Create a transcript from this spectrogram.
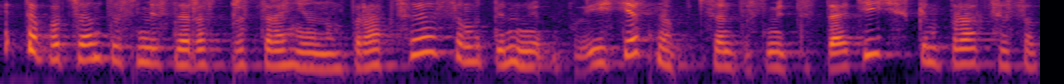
Это пациенты с местно распространенным процессом, это, естественно, пациенты с метастатическим процессом,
